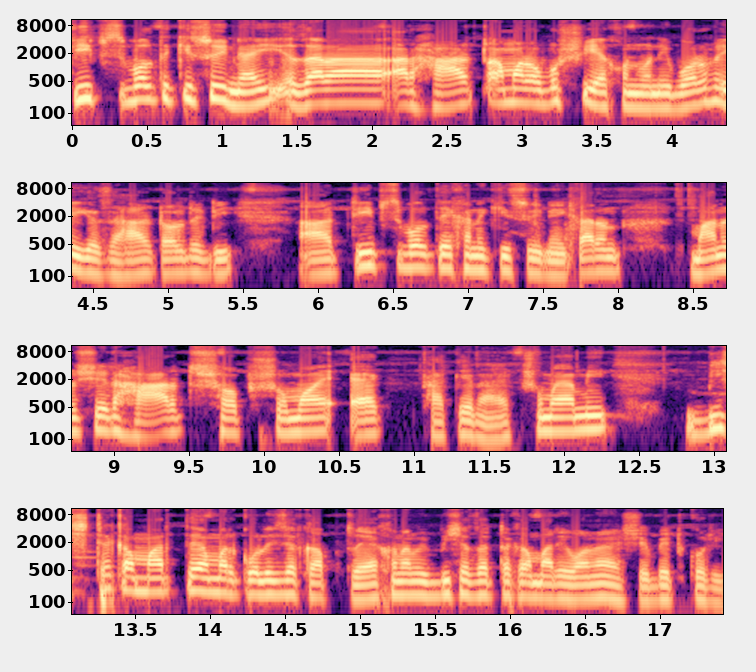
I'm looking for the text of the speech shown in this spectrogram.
টিপস বলতে কিছুই নাই। যারা, আর হার্ট আমার অবশ্যই এখন মানে বড় হয়ে গেছে হার্ট অলরেডি আর টিপস বলতে এখানে কিছুই নেই। কারণ মানুষের হার্ট সব সময় এক থাকে না। এক সময় আমি বিশ টাকা মারতে আমার কলিজা কাঁপতো। এখন আমি বিশ হাজার টাকা মারি অনায়াসে বেট করি।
